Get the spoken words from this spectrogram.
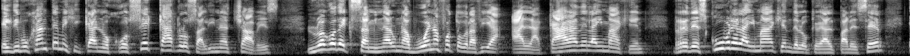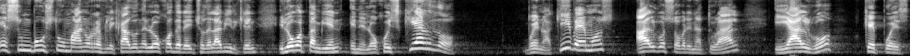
el dibujante mexicano José Carlos Salinas Chávez, luego de examinar una buena fotografía a la cara de la imagen, redescubre la imagen de lo que al parecer es un busto humano reflejado en el ojo derecho de la Virgen y luego también en el ojo izquierdo. Bueno, aquí vemos algo sobrenatural y algo que pues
